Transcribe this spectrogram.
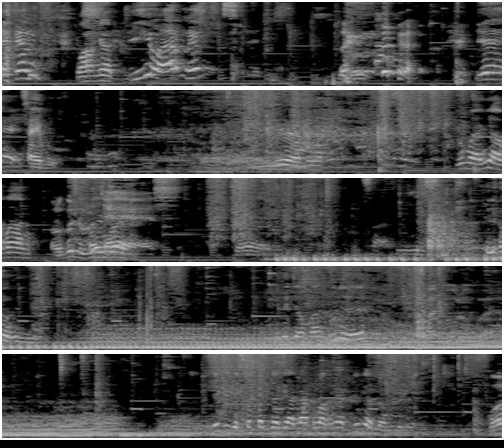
kan warnet Iya warnet. ya saya bu. Iya lu mainnya apaan Kalau gue dulu Main. CS. Sadis. Yo, iya. Ini zaman dulu ya. Zaman dulu gue. Dia juga sempat jadi anak warnet juga dong dulu. Gue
